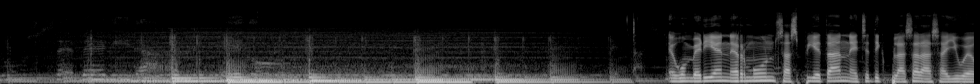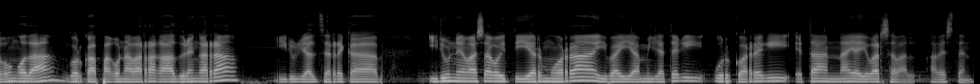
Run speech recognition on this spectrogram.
Luze begira. Egun berien, Ermun, zazpietan, etxetik plazara saiu egongo da, gorka pagona barraga durengarra, iruri altzerreka Irune basagoiti ermu horra, Ibai Amilategi, Urko Arregi eta Naia Ibarzabal, abesten.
